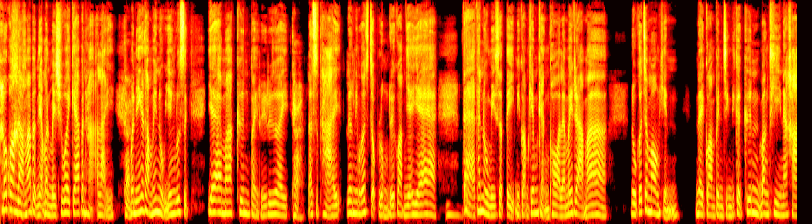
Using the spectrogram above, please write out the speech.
เพราะความดราม่าแบบนี้มันไม่ช่วยแก้ปัญหาอะไร วันนี้ก็ทำให้หนูยิ่งรู้สึกแย่มากขึ้นไปเรื่อยๆและสุดท้ายเรื่องนี้มันก็จบลงด้วยความแย่ๆแต่ถ้าหนูมีสติมีความเข้มแข็งพอและไม่ดราม่าหนูก็จะมองเห็นในความเป็นจริงที่เกิดขึ้นบางทีนะคะ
